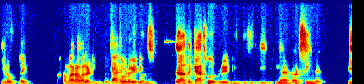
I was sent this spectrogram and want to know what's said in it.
you know, like हमारा वाला टीवी cathode ray yeah the cathode ray TV he, he had not seen it he,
